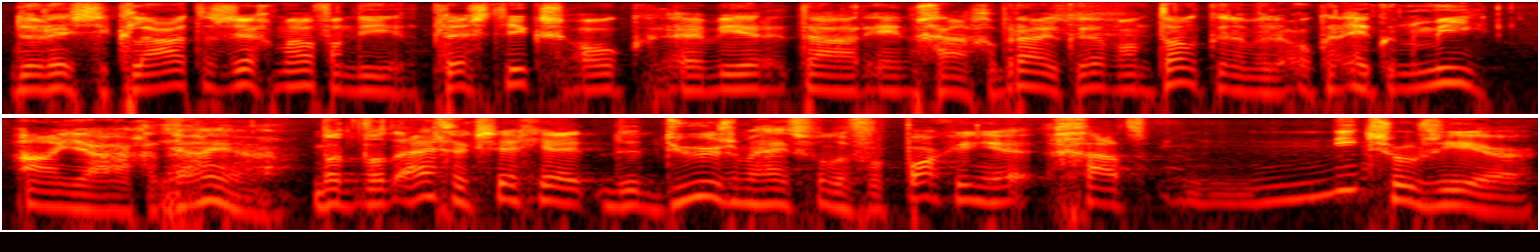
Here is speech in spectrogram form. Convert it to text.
de recyclaten zeg maar, van die plastics ook eh, weer daarin gaan gebruiken. Want dan kunnen we er ook een economie aanjagen. Ja, ja. Wat, wat eigenlijk zeg jij, de duurzaamheid van de verpakkingen gaat niet zozeer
